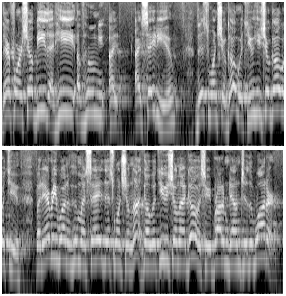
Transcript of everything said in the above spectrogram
Therefore it shall be that he of whom I, I say to you, this one shall go with you, he shall go with you. But every one of whom I say, This one shall not go with you, he shall not go. So he brought him down to the water.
